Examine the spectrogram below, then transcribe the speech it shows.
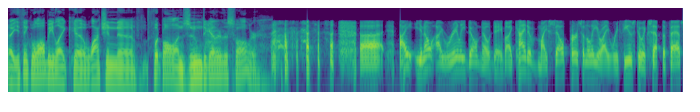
Uh, you think we'll all be like uh, watching uh, football on Zoom together this fall, or? I, you know, I really don't know, Dave. I kind of myself personally, or I refuse to accept the fast,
